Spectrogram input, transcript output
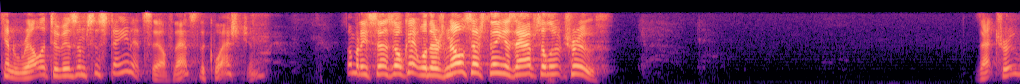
Can relativism sustain itself? That's the question. Somebody says, okay, well, there's no such thing as absolute truth. Is that true?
